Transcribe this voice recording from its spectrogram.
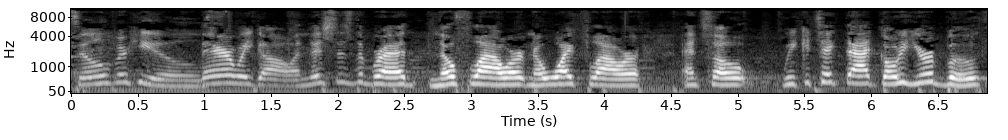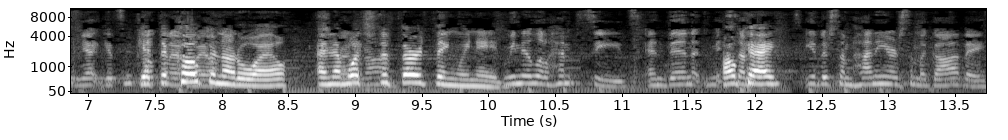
Silver Hills. There we go. And this is the bread. No flour, no white flour. And so we could take that, go to your booth, Yeah, get some the coconut oil. oil, and then what's the third thing we need? We need a little hemp seeds, and then Okay. some, either some honey or some agave,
